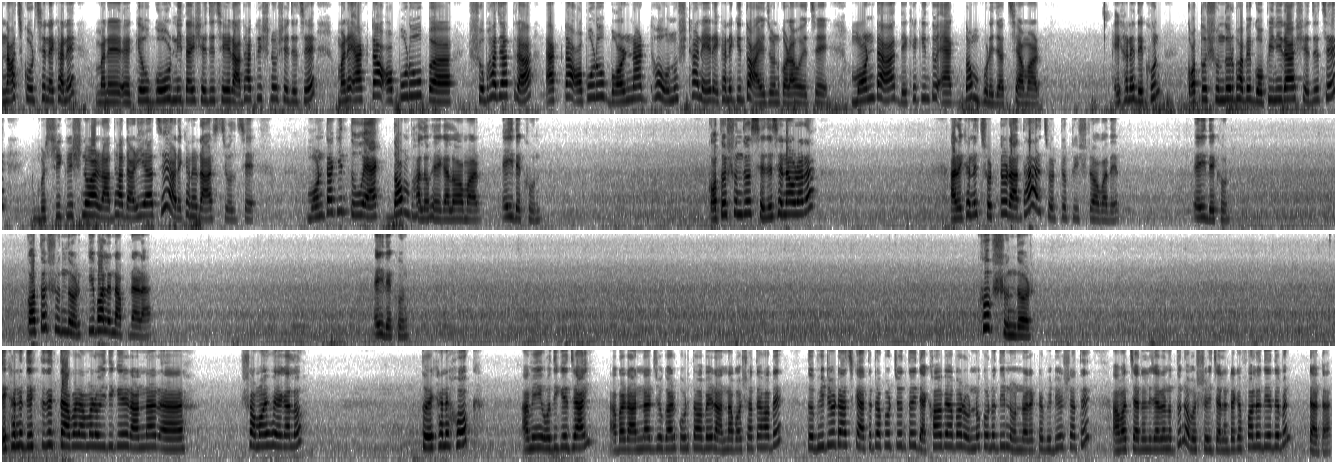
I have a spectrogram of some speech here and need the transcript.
নাচ করছেন এখানে। মানে কেউ গৌর নিতাই সেজেছে, রাধাকৃষ্ণ সেজেছে। মানে একটা অপরূপ শোভাযাত্রা, একটা অপরূপ বর্ণাঢ্য অনুষ্ঠানের এখানে কিন্তু আয়োজন করা হয়েছে। মনটা দেখে কিন্তু একদম ভরে যাচ্ছে আমার। এখানে দেখুন, কত সুন্দরভাবে গোপিনীরা সেজেছে, শ্রীকৃষ্ণ আর রাধা দাঁড়িয়ে আছে, আর এখানে রাস চলছে। মনটা কিন্তু একদম ভালো হয়ে গেল আমার। এই দেখুন। কত সুন্দর সেজেছে না ওনারা আর এখানে ছোট্ট রাধা আর ছোট্ট কৃষ্ণ আমাদের। এই দেখুন। কত সুন্দর, কি বলেন আপনারা? এই দেখুন। খুব সুন্দর। এখানে দেখতে দেখতে আবার আমার ওইদিকে রান্নার সময় হয়ে গেল। তো এখানে হোক, আমি ওদিকে যাই, আবার রান্নার জোগাড় করতে হবে, রান্না বসাতে হবে। তো ভিডিওটা আজকে এতটা পর্যন্তই, দেখা হবে আবার অন্য কোনো দিন অন্য আর একটা ভিডিওর সাথে। আমার চ্যানেলে যারা নতুন, অবশ্যই চ্যানেলটাকে ফলো দিয়ে দেবেন। টাটা।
